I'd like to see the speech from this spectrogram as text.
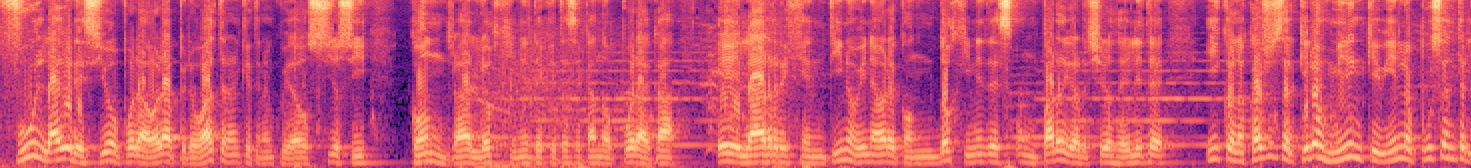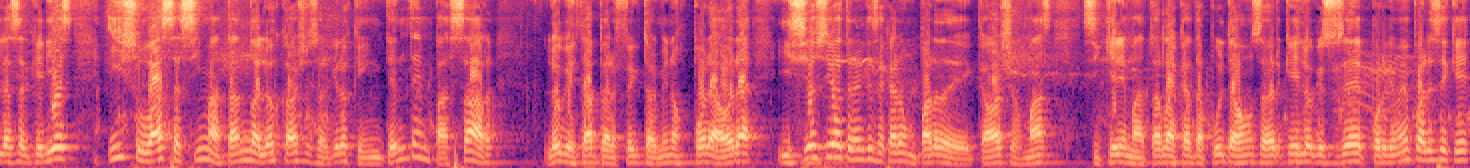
full agresivo por ahora, pero va a tener que tener cuidado sí o sí contra los jinetes que está sacando por acá. El argentino viene ahora con dos jinetes, un par de guerrilleros de élite y con los caballos arqueros, miren que bien lo puso entre las arquerías y su base así matando a los caballos arqueros que intenten pasar lo que está perfecto al menos por ahora. Y si o sí va a tener que sacar un par de caballos más si quiere matar las catapultas. Vamos a ver qué es lo que sucede, porque me parece que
